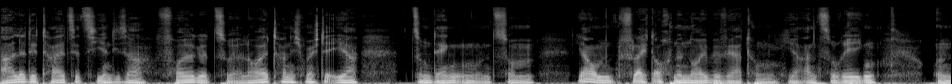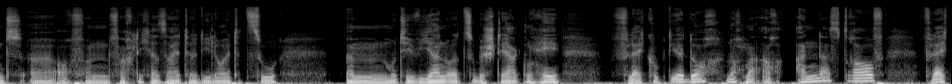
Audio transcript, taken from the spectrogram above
alle Details jetzt hier in dieser Folge zu erläutern. Ich möchte eher zum Denken und zum, ja, um vielleicht auch eine Neubewertung hier anzuregen und äh, auch von fachlicher Seite die Leute zu ähm, motivieren oder zu bestärken, hey, Vielleicht guckt ihr doch nochmal auch anders drauf. Vielleicht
